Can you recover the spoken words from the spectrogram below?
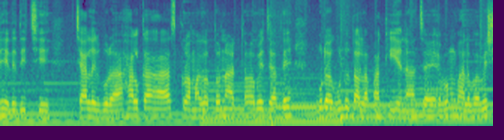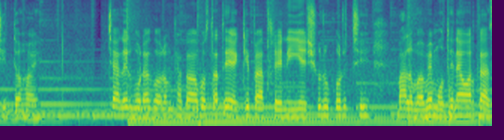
ঢেলে দিচ্ছি। চালের গুঁড়া, হালকা আঁচ ক্রমাগত নাড়তে হবে যাতে গুঁড়াগুলো দলা পাকিয়ে না যায় এবং ভালোভাবে সিদ্ধ হয়। চালের গুঁড়া গরম থাকা অবস্থাতে একটি পাত্রে নিয়ে শুরু করছি। ভালোভাবে মথে নেওয়ার কাজ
